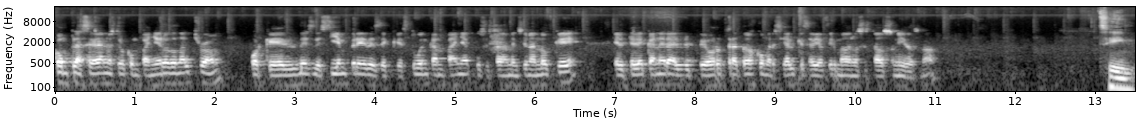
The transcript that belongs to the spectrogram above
complacer a nuestro compañero Donald Trump, porque él desde siempre, desde que estuvo en campaña, pues estaba mencionando que el Telecan era el peor tratado comercial que se había firmado en los Estados Unidos, ¿no? Sí,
